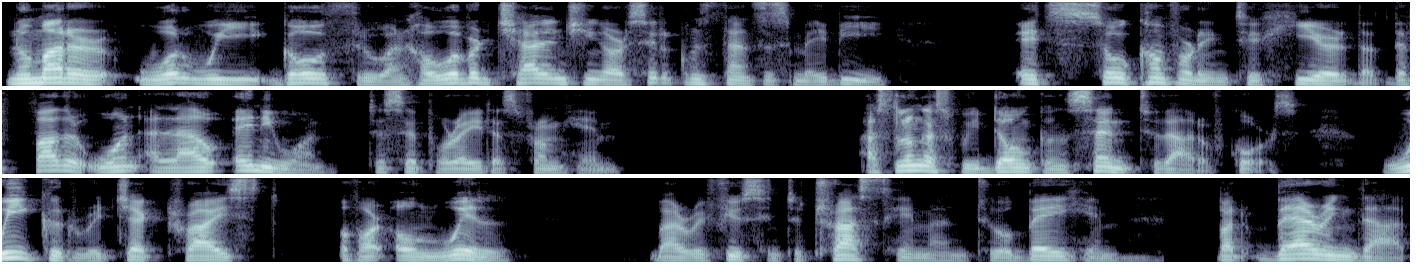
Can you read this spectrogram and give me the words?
No matter what we go through and however challenging our circumstances may be, it's so comforting to hear that the Father won't allow anyone to separate us from Him. As long as we don't consent to that, of course. We could reject Christ of our own will by refusing to trust Him and to obey Him, mm. but bearing that,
